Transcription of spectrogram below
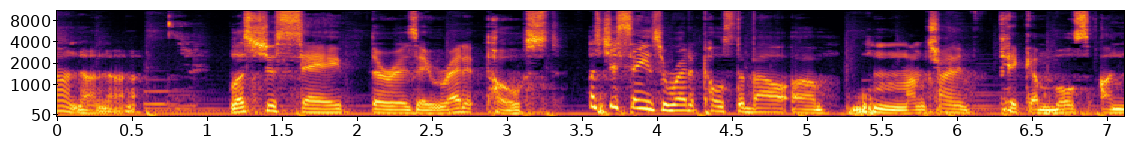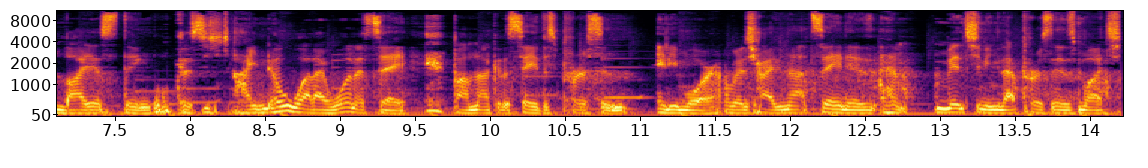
No, no, no, no. Let's just say there is a Reddit post let's just say it's a Reddit post about, um, hmm, I'm trying to pick a most unbiased thing because I know what I want to say, but I'm not going to say this person anymore. I'm going to try not saying it, mentioning that person as much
